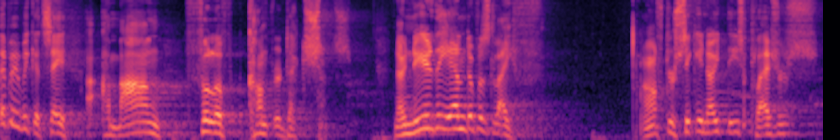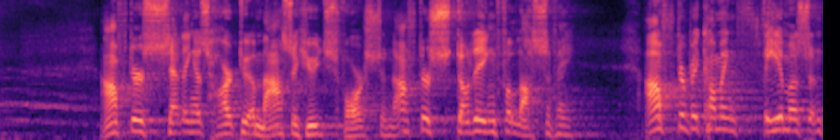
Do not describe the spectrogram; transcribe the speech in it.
Maybe we could say a, man full of contradictions. Now, near the end of his life, after seeking out these pleasures, after setting his heart to amass a huge fortune, after studying philosophy, after becoming famous and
